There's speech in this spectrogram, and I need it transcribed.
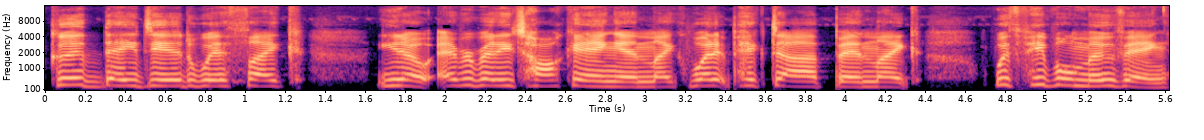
good they did with like, you know, everybody talking and like what it picked up and like with people moving.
